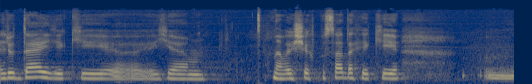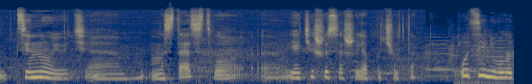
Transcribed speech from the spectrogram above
людей, які е, є на вищих посадах, які цінують е, мистецтво. Я тішуся, що я почута. Оцінювали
